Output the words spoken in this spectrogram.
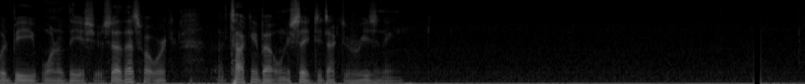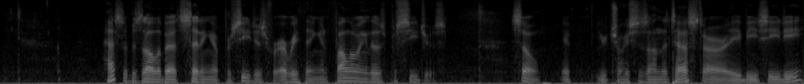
would be one of the issues. So that's what we're uh, talking about when we say deductive reasoning. HACCP is all about setting up procedures for everything and following those procedures. So, if your choices on the test are A, B, C, D,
